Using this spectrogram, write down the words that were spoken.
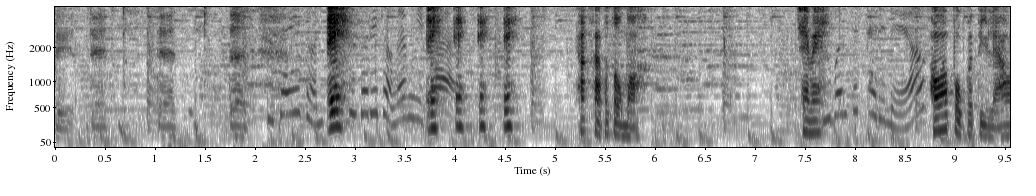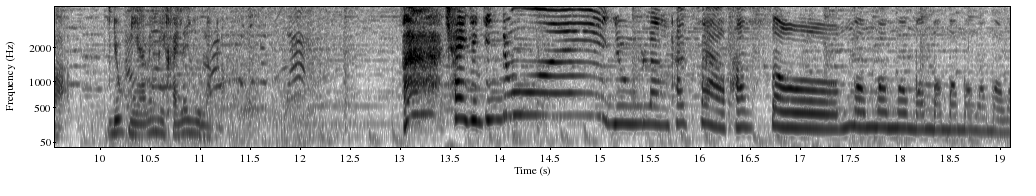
ตืดตืดตืดตืด เอ๊ะ เอ๊ะเอ๊ะเอ๊ะทักษะผสมหรอ ใช่ไหม เพราะว่าปกติแล้วอะ ยุคนี้ไม่มีใครเล่นยูรังหรอกใช่จริงๆด้วยยูลังทักษะผสมมมมมมมมมมมม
